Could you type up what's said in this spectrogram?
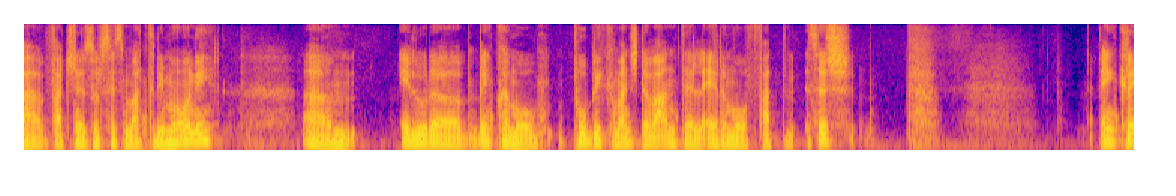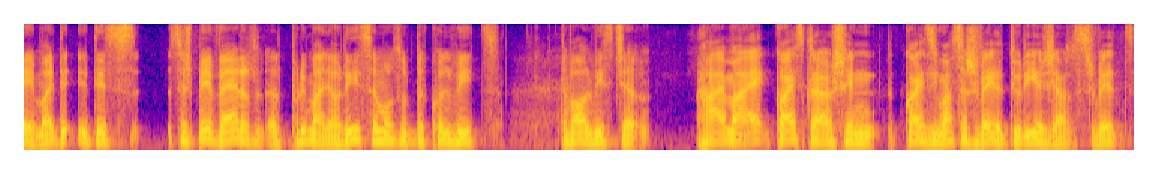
uh, fatto sur ses matrimoni. Um, e lura ben come pubblico manch davanti eramo fat ses en clé, ma des ses be ver il prima ja risemo sur de quel witz. Da vol vis che Hai, ma è quais creo schin quasi massa schwelt, tu riesci ja schwelt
